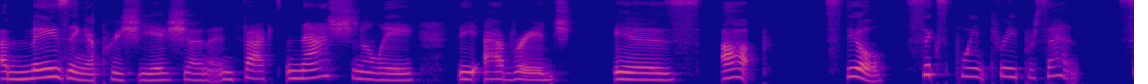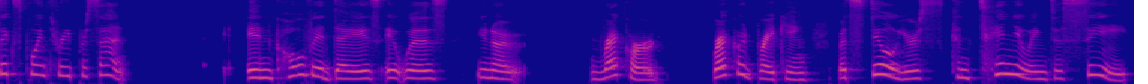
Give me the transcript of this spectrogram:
amazing appreciation. In fact, nationally, the average is up still 6.3%. 6.3%. In COVID days, it was you know, record record breaking, but still you're continuing to see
